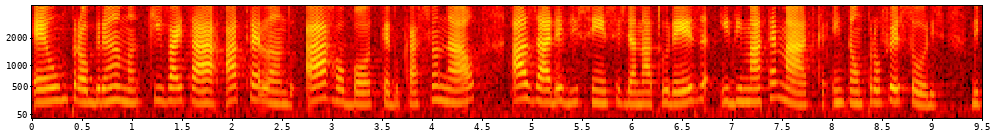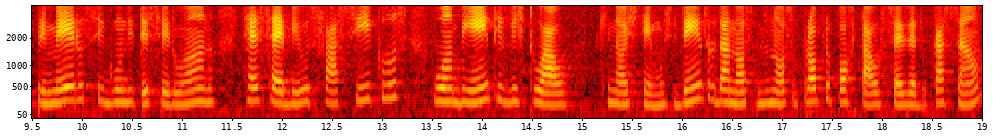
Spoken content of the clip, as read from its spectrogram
é um programa que vai estar atrelando a robótica educacional às áreas de ciências da natureza e de matemática. Então, professores de primeiro, segundo e terceiro ano recebem os fascículos, o ambiente virtual que nós temos dentro da nossa, do nosso próprio portal SES Educação.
